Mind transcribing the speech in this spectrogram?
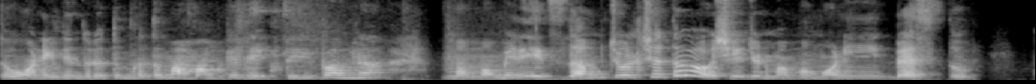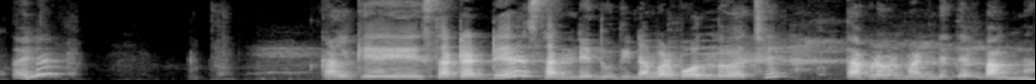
তো অনেকদিন ধরে তোমরা তো মাম্মামকে দেখতেই পাও না। মাম্মামের এক্সাম চলছে তো, সেই জন্য মাম্মাম অনেক ব্যস্ত, তাই না? কালকে স্যাটারডে সানডে দুদিন আবার বন্ধ আছে। তারপর আবার মানডেতে বাংলা।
